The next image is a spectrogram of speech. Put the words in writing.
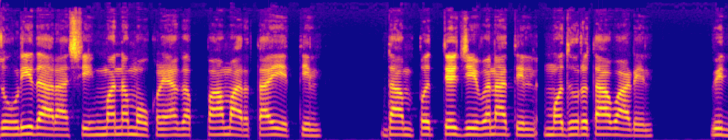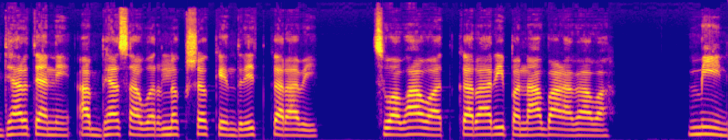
जोडीदाराशी मनमोकळ्या गप्पा मारता येतील. दाम्पत्य जीवनातील मधुरता वाढेल. विद्यार्थ्यांनी अभ्यासावर लक्ष केंद्रित करावे. स्वभावात करारीपणा बाळगावा. मीन.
